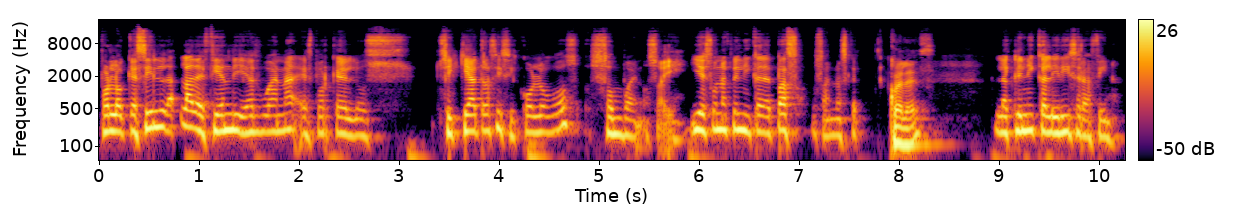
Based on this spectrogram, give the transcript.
por lo que sí la, la defiende y es buena es porque los psiquiatras y psicólogos son buenos ahí y es una clínica de paso, o sea, no es que... ¿Cuál es? La clínica Liri Serafina.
